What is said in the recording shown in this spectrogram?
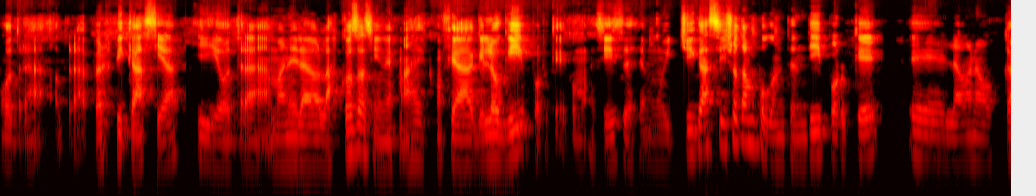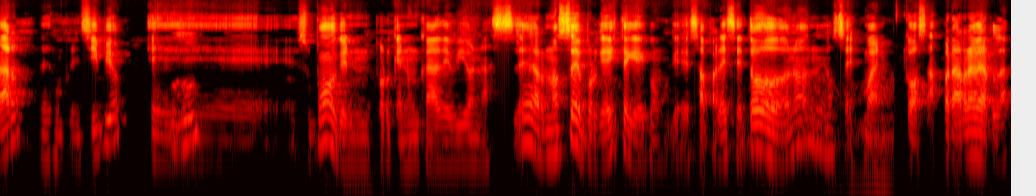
otra, otra perspicacia y otra manera de ver las cosas y es más desconfiada que Loki, porque como decís, desde muy chica, sí, yo tampoco entendí por qué eh, la van a buscar desde un principio. Eh, supongo que porque nunca debió nacer, no sé, porque viste que como que desaparece todo, ¿no? No sé, bueno, cosas para reverla.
